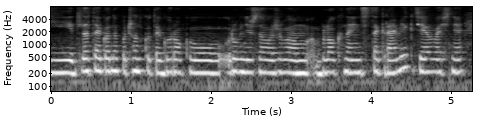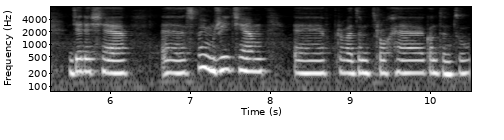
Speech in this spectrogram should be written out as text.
I dlatego na początku tego roku również założyłam blog na Instagramie, gdzie właśnie dzielę się e, swoim życiem, e, wprowadzam trochę kontentu,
